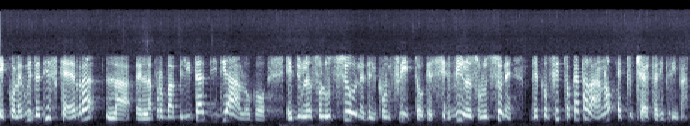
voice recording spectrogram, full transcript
e con la guida di Esquerra la, eh, la, probabilità di dialogo e di una soluzione del conflitto, che si avvii una soluzione del conflitto catalano, è più certa di prima.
